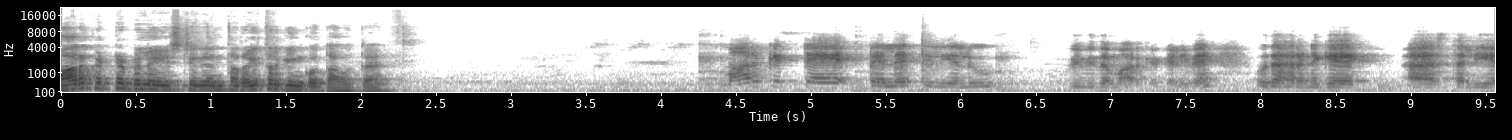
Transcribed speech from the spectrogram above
ಮಾರುಕಟ್ಟೆ ಬೆಲೆ ಎಷ್ಟಿದೆ ಅಂತ ರೈತರಿಗೆ ಹೆಂಗ್ ಗೊತ್ತಾಗುತ್ತೆ? ಮಾರುಕಟ್ಟೆ ಬೆಲೆ ತಿಳಿಯಲು ವಿವಿಧ ಮಾರ್ಗಗಳಿವೆ. ಉದಾಹರಣೆಗೆ ಸ್ಥಳೀಯ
